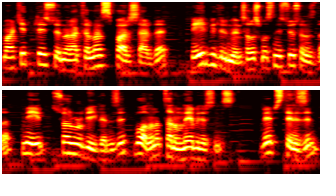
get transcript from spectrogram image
Marketplace üzerinden aktarılan siparişlerde mail bildirimlerinin çalışmasını istiyorsanız da mail server bilgilerinizi bu alana tanımlayabilirsiniz. Web sitenizin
